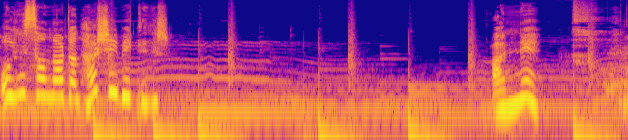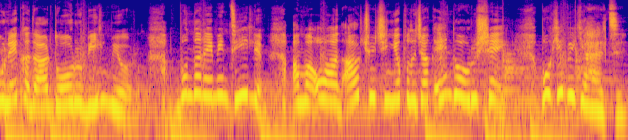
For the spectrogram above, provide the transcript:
o insanlardan her şey beklenir. Anne, bu ne kadar doğru bilmiyorum. Bundan emin değilim. Ama o an Arçu için yapılacak en doğru şey bu gibi geldi.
